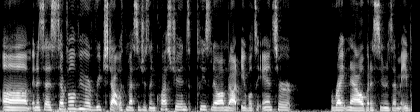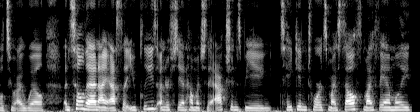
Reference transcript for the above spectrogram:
um, and it says, "Several of you have reached out with messages and questions. Please know I'm not able to answer." Right now, but as soon as I'm able to, I will. Until then, I ask that you please understand how much the actions being taken towards myself, my family,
